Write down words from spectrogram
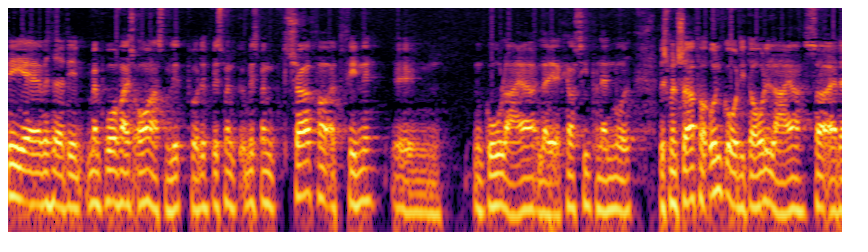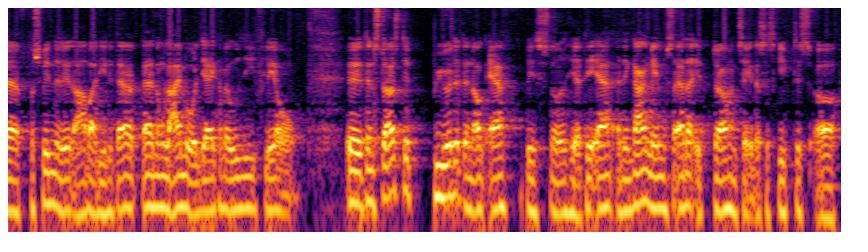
Det er, hvad hedder det, man bruger faktisk overraskende lidt på det. Hvis man, hvis man sørger for at finde øh, nogle gode lejere, eller jeg kan også sige på en anden måde, hvis man sørger for at undgå de dårlige lejere, så er der forsvindende lidt arbejde i det. Der, der er nogle legemål, jeg ikke har været ude i flere år. Øh, den største byrde, der nok er ved noget her, det er, at en gang imellem, så er der et dørhåndtag, der skal skiftes, og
